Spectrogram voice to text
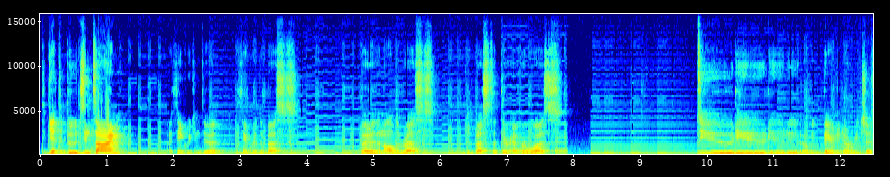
to get the boots in time. I think we can do it. I think we're the best, better than all the rest, the best that there ever was. We barely don't reach it.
